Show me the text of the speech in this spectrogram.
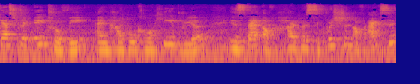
gastric atrophy and hypochlorhydria instead of hypersecretion of acid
